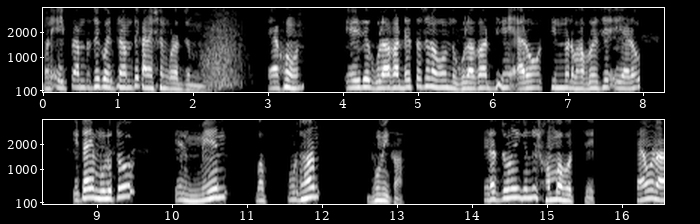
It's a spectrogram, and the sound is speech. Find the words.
মানে এই প্রান্ত থেকে ওই প্রান্তে কানেকশন করার জন্য। এখন এই যে গোলাকার দেখতে পাচ্ছ না বন্ধু? গোলাকার দিকে অ্যারো চিহ্নটা ভাব রয়েছে, এই অ্যারো এটাই মূলত এর মেন বা প্রধান ভূমিকা। এটার জন্যই কিন্তু সম্ভব হচ্ছে। কেননা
